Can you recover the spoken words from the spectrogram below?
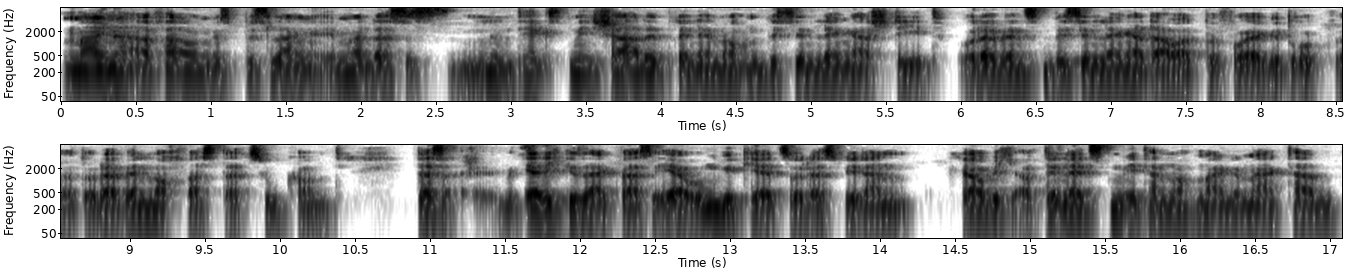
meine Erfahrung ist bislang immer, dass es einem Text nicht schadet, wenn er noch ein bisschen länger steht oder wenn es ein bisschen länger dauert, bevor er gedruckt wird oder wenn noch was dazukommt. Das, ehrlich gesagt, war es eher umgekehrt, so dass wir dann, glaube ich, auf den letzten Metern nochmal gemerkt haben,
